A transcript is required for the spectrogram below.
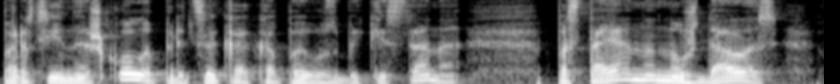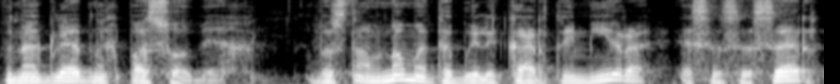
Партийная школа при ЦК КП Узбекистана постоянно нуждалась в наглядных пособиях. В основном это были карты мира, СССР,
